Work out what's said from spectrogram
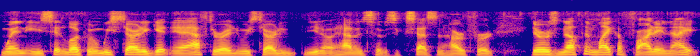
when he said, look, when we started getting after it, and we started you know having some success in Hartford. there was nothing like a Friday night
